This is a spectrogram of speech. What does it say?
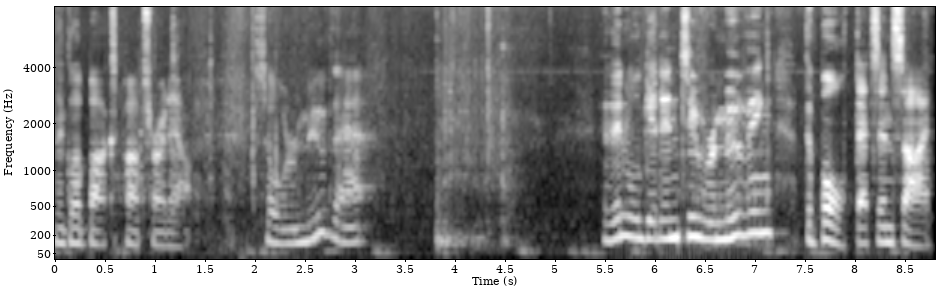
and the glove box pops right out. So we'll remove that and then we'll get into removing the bolt that's inside.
